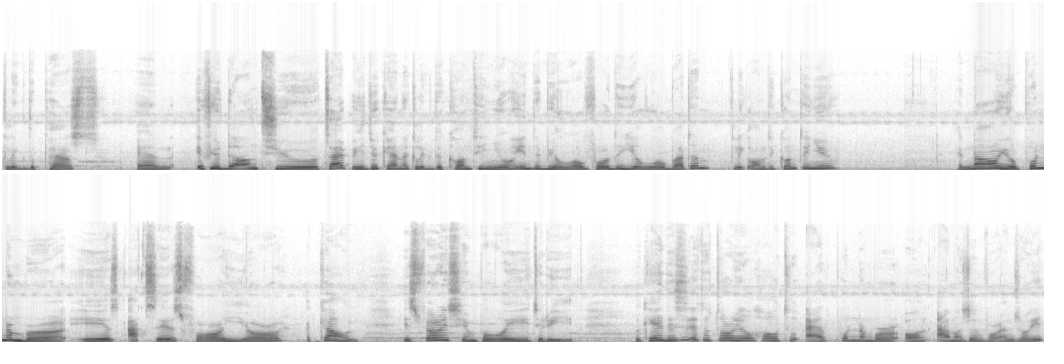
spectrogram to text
click the paste. And if you don't to type it you can click the continue in the below for the yellow button. Click on the continue and now your phone number is accessed for your account. It's very simple way to do it. Okay this is a tutorial how to add phone number on amazon for android.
